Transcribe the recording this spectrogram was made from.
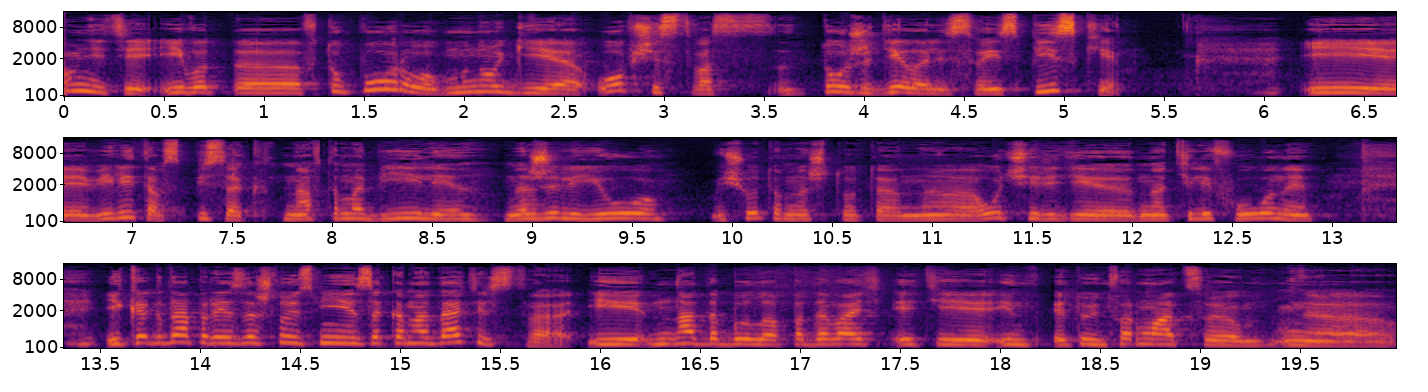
Помните? И вот э, в ту пору многие общества тоже делали свои списки и вели там список на автомобили, на жилье, еще там на что-то, на очереди, на телефоны. И когда произошло изменение законодательства, и надо было подавать эти, эту информацию э,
